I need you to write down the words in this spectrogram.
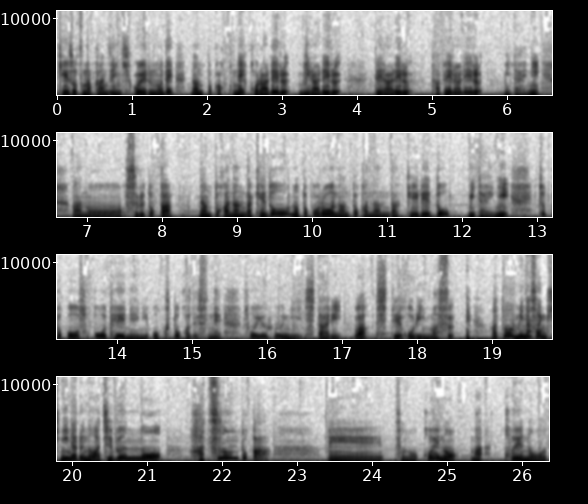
軽率な感じに聞こえるので、なんとかね、来られる、見られる、出られる、食べられる、みたいに、あの、するとか、なんとかなんだけどのところをなんとかなんだけれどみたいに、ちょっとこう、そこを丁寧に置くとかですね、そういう風にしたりはしております。あとは皆さん気になるのは自分の発音とか、えー、その声の、まあ、声の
